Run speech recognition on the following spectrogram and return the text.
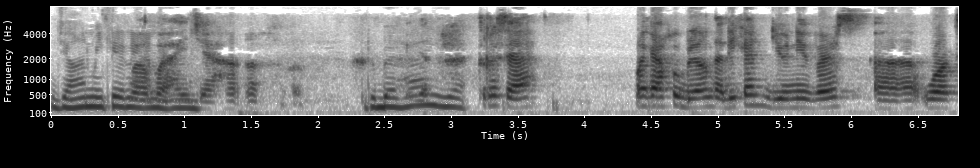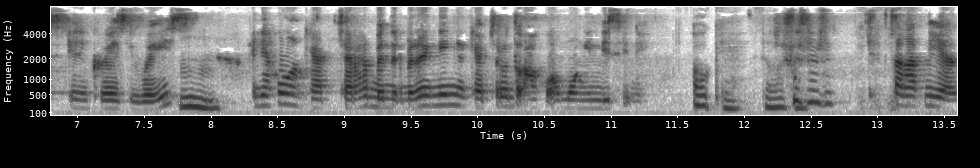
Jangan mikirin yang Bawa aneh-aneh. aja berbahaya. Terus ya makanya aku bilang tadi kan universe uh, works in crazy ways. Mhm. ini aku nge-capture bener-bener ini nge-capture untuk aku omongin di sini. Oke silakan. Sangat niat.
